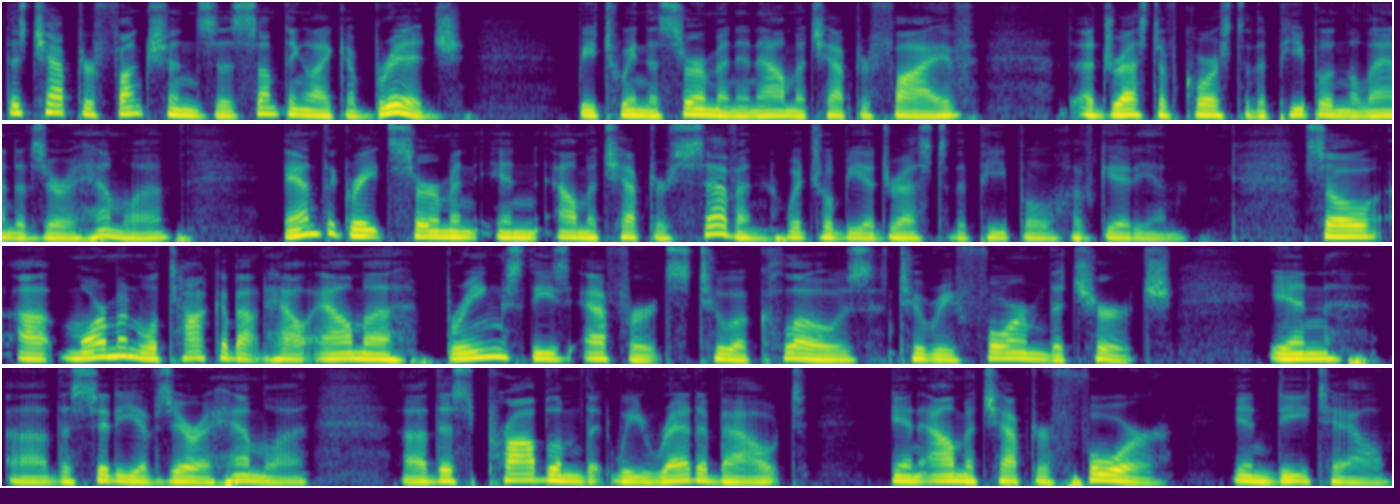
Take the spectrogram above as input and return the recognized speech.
This chapter functions as something like a bridge between the sermon in Alma chapter 5, addressed, of course, to the people in the land of Zarahemla, and the great sermon in Alma chapter 7, which will be addressed to the people of Gideon. So, uh, Mormon will talk about how Alma brings these efforts to a close to reform the church in uh, the city of Zarahemla. Uh, this problem that we read about in Alma chapter 4 in detail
